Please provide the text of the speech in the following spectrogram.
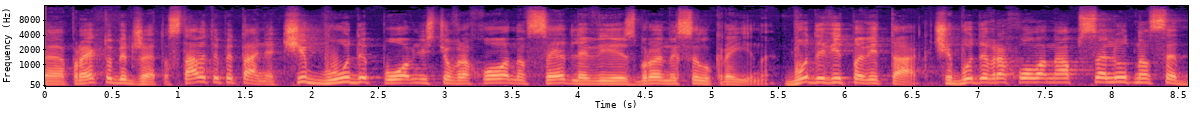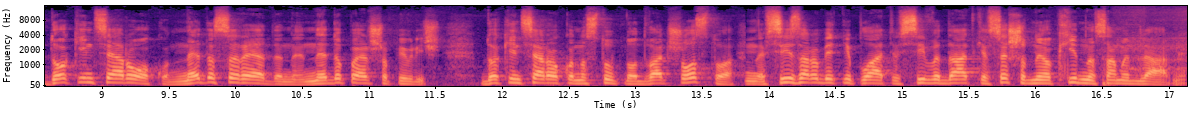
е, проекту бюджету ставити питання, чи буде повністю враховано все для збройних сил України. Буде відповідь так. Чи буде враховано абсолютно все до кінця року, не до середини, не до першого півріччя, до кінця року наступного, 26-го, всі заробітні плати, всі видатки, все, що необхідно саме для армії.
